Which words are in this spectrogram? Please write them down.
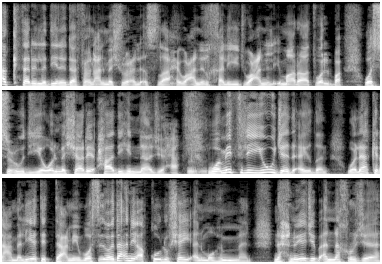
أكثر الذين يدافعون عن المشروع الإصلاحي وعن الخليج وعن الإمارات والب... والسعودية والمشاريع هذه الناجحة. ومثلي يوجد أيضا ولكن عملية التعميم ودعني أقول شيئا مهما. نحن يجب أن نخرج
